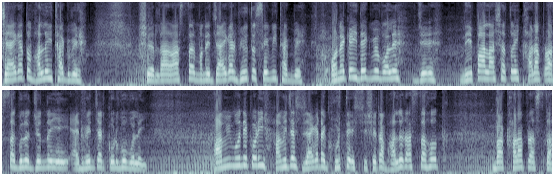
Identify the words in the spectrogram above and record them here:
জায়গা তো ভালোই থাকবে। সে রাস্তার মানে জায়গার ভিউ তো সেমই থাকবে। অনেকেই দেখবে বলে যে, নেপাল আসা তো এই খারাপ রাস্তাগুলোর জন্যই এই অ্যাডভেঞ্চার করব বলেই। আমি মনে করি, আমি জাস্ট জায়গাটা ঘুরতে এসেছি। সেটা ভালো রাস্তা হোক বা খারাপ রাস্তা।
